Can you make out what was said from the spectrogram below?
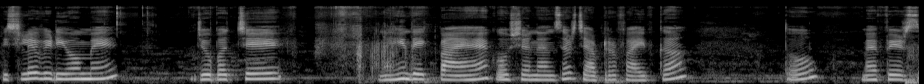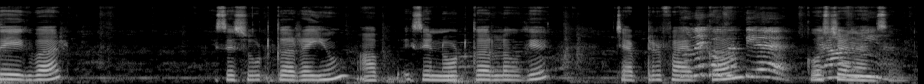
पिछले वीडियो में जो बच्चे नहीं देख पाए हैं क्वेश्चन आंसर चैप्टर फाइव का तो मैं फिर से एक बार इसे शूट कर रही हूँ। आप इसे नोट कर लोगे चैप्टर फाइव का क्वेश्चन आंसर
